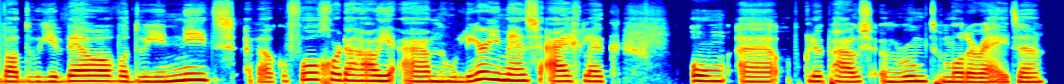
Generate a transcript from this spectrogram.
wat doe je wel, wat doe je niet? Welke volgorde hou je aan? Hoe leer je mensen eigenlijk? Om uh, op Clubhouse een room te moderaten.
